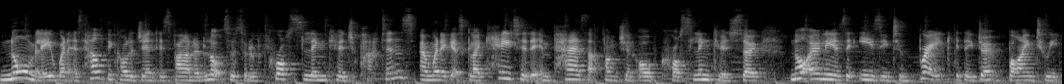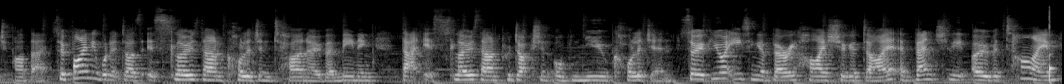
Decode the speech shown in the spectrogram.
normally when it is healthy collagen, is found in lots of sort of cross-linkage patterns. And when it gets glycated, it impairs that function of cross-linkage. So not only is it easy to break, if they don't bind to each other. So finally what it does, it slows down collagen turnover, meaning that it slows down production of new collagen. So if you are eating a very high sugar diet, eventually over time,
